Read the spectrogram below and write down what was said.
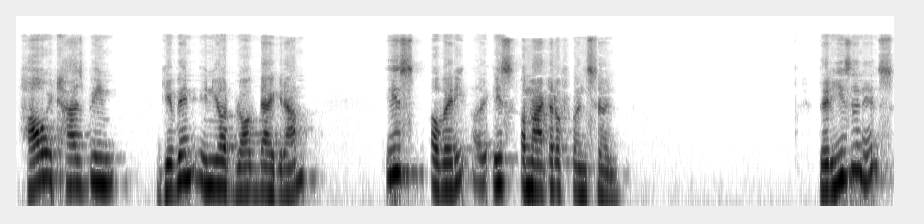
how it has been given in your block diagram is a very uh, is a matter of concern. The reason is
